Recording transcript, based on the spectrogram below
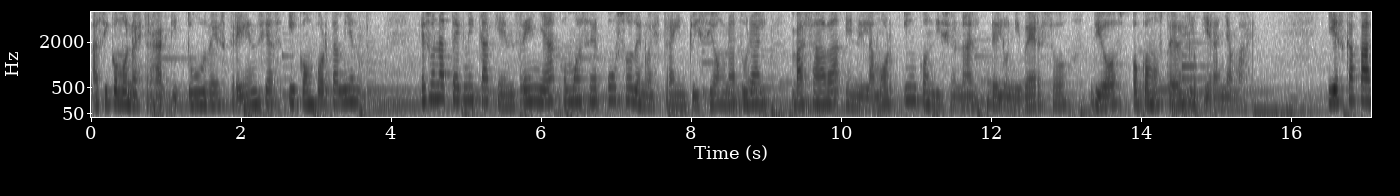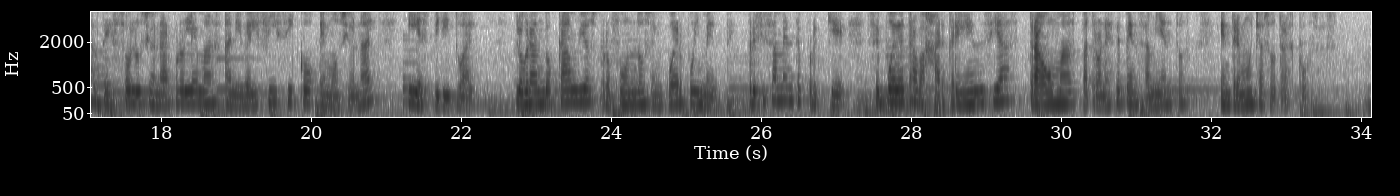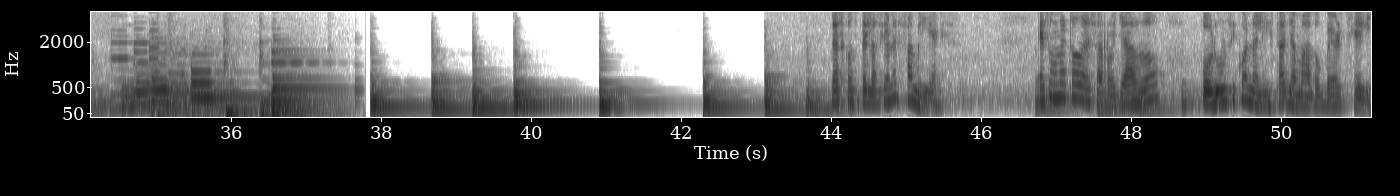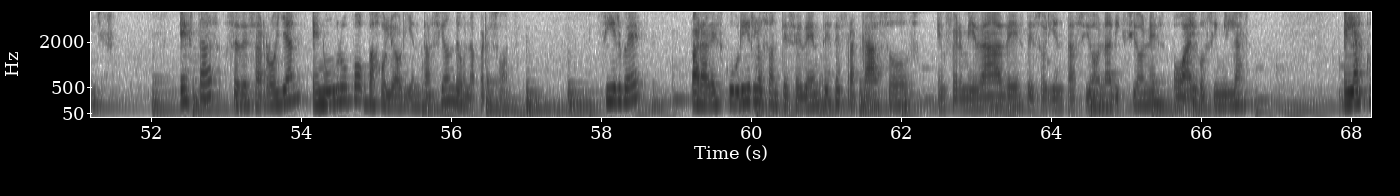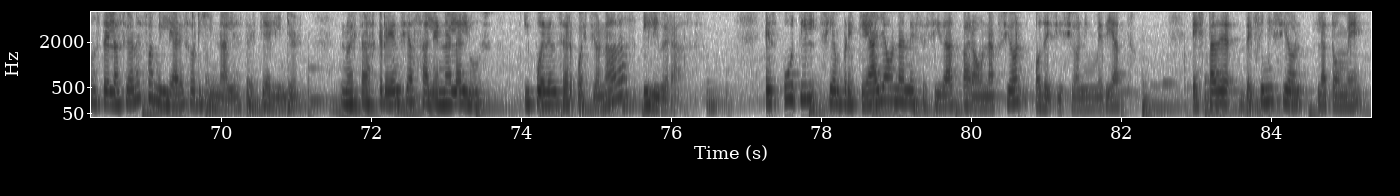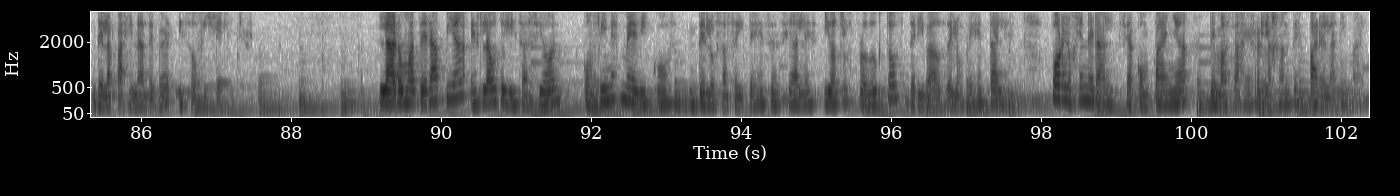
así como nuestras actitudes, creencias y comportamiento. Es una técnica que enseña cómo hacer uso de nuestra intuición natural basada en el amor incondicional del universo, Dios o como ustedes lo quieran llamar. Y es capaz de solucionar problemas a nivel físico, emocional y espiritual, logrando cambios profundos en cuerpo y mente, precisamente porque se puede trabajar creencias, traumas, patrones de pensamientos, entre muchas otras cosas. Las constelaciones familiares. Es un método desarrollado por un psicoanalista llamado Bert Hellinger. Estas se desarrollan en un grupo bajo la orientación de una persona. Sirve para descubrir los antecedentes de fracasos, enfermedades, desorientación, adicciones o algo similar. En las constelaciones familiares originales de Hellinger, nuestras creencias salen a la luz y pueden ser cuestionadas y liberadas. Es útil siempre que haya una necesidad para una acción o decisión inmediata. Esta definición la tomé de la página de Bert y Sophie Hellinger. La aromaterapia es la utilización con fines médicos de los aceites esenciales y otros productos derivados de los vegetales. Por lo general se acompaña de masajes relajantes para el animal.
